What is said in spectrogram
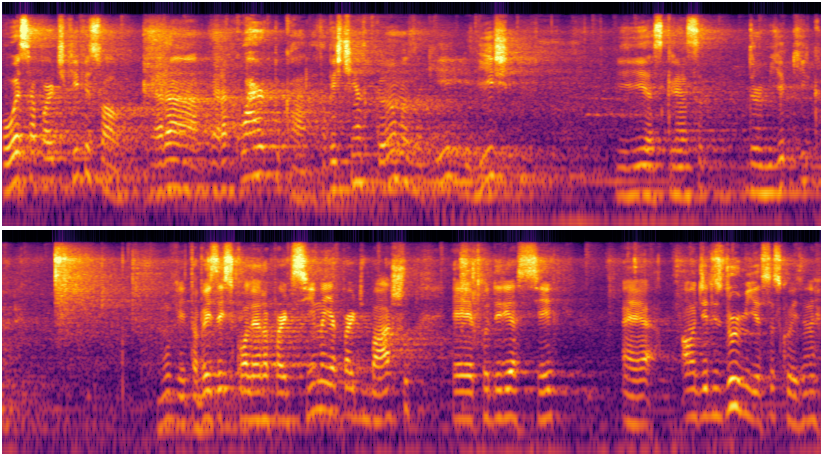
Ou essa parte aqui, pessoal, era, era quarto, cara. Talvez tinha camas aqui, lixo. E as crianças dormiam aqui, cara. Vamos ver. Talvez a escola era a parte de cima e a parte de baixo é, poderia ser é, onde eles dormiam, essas coisas, né?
